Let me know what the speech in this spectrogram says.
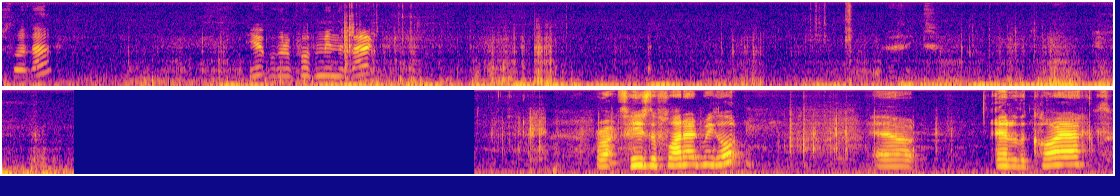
Just like that. Yep, we're going to pop him in the back. Right, so here's the flathead we got out, out of the kayak.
